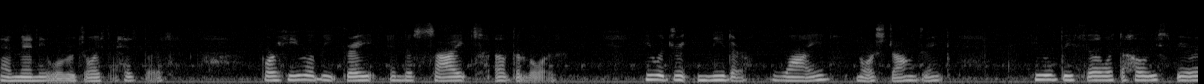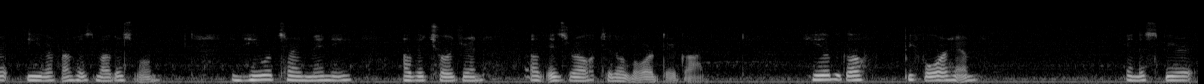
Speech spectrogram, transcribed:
and many will rejoice at his birth. For he will be great in the sight of the Lord. He will drink neither wine nor strong drink. He will be filled with the Holy Spirit even from his mother's womb. And he will turn many of the children of Israel to the Lord their God. He will go before him in the spirit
